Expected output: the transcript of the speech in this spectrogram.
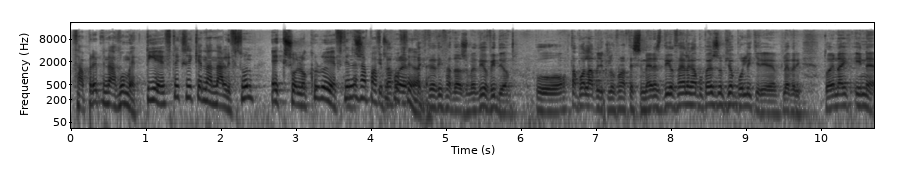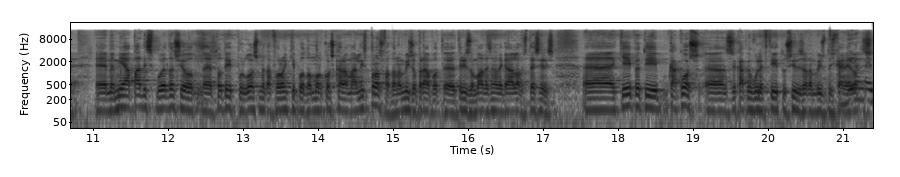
θα πρέπει να δούμε τι έφτεξε και να αναλυφθούν εξ ολοκλήρου οι ευθύνες από αυτούς που ευθύνονται. Έχετε δει, φαντάζομαι, δύο βίντεο που τα πολλά που κυκλοφορούν αυτές τις ημέρες. Δύο θα έλεγα που παίζουν πιο πολύ, κύριε Πλεύρη. Το ένα είναι ε, με μια απάντηση που έδωσε ο ε, τότε Υπουργός Μεταφορών και Υποδομών Κώσ Καραμαλή πρόσφατα, νομίζω πριν από ε, τρεις εβδομάδες, αν δεν κάνω λάθος, τέσσερις. Ε, και είπε ότι κακώ ε, σε κάποιο βουλευτή του ΣΥΡΙΖΑ, νομίζω, του έχει κάνει ερώτηση.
